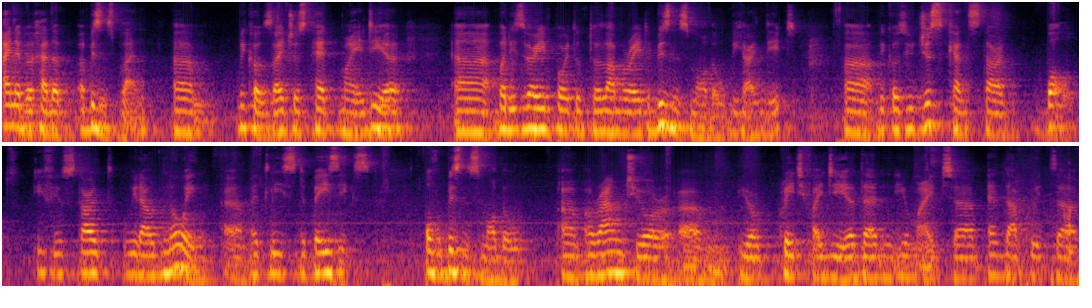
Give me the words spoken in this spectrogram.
I never had a, a business plan. Um, because I just had my idea. Uh, but it's very important to elaborate a business model behind it uh, because you just can't start bold if you start without knowing um, at least the basics of a business model um, around your um, your creative idea, then you might uh, end up with uh,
